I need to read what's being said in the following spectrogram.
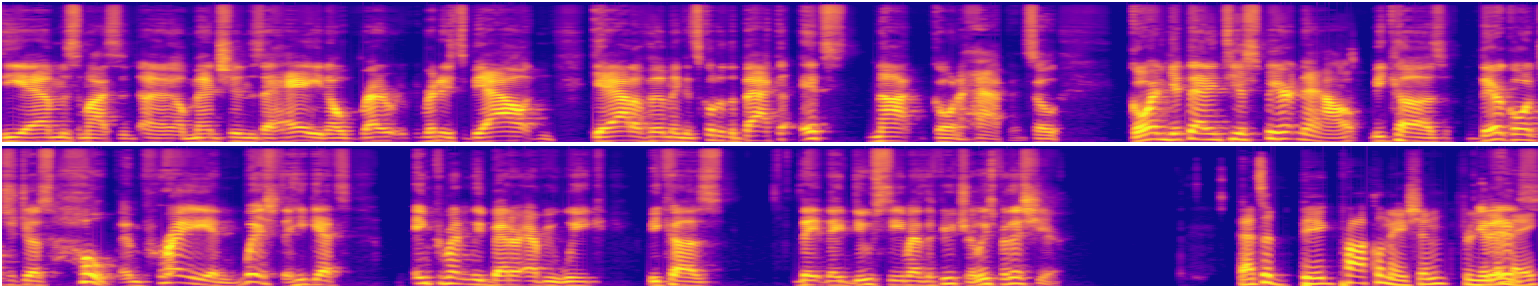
DMs, my uh, mentions that hey, you know, Ridder, Ridder needs to be out and get out of him and let's go to the back. It's not going to happen. So go ahead and get that into your spirit now because they're going to just hope and pray and wish that he gets incrementally better every week because they, they do see him as the future, at least for this year. That's a big proclamation for you it to is. make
